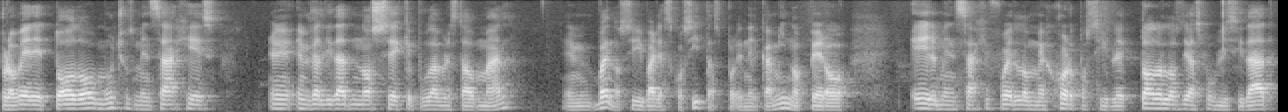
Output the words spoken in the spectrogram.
Probé de todo, muchos mensajes. Eh, en realidad no sé qué pudo haber estado mal. bueno, sí, varias cositas por, en el camino, pero el mensaje fue lo mejor posible. Todos los días publicidad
